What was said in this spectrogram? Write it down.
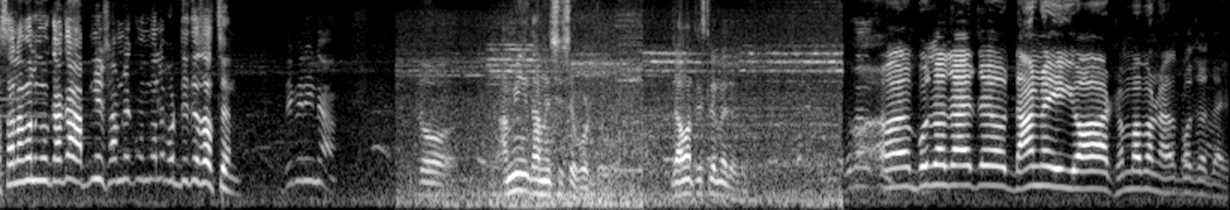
আসসালামু আলাইকুম কাকা আপনি সামনে কোন দলে ভোট দিতে চাচ্ছেন দিবেনই না। তো আমি ধানের শীষে ভোট দেবো জামাত ইসলামে দেবো। বোঝা যায় যে দান এই হওয়ার সম্ভাবনা বোঝা যায়।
